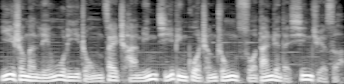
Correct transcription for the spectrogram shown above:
医生们领悟了一种在阐明疾病过程中所担任的新角色。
